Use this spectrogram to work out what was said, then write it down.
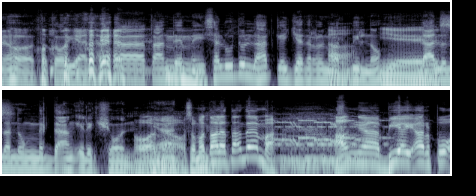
Oo, totoo yan. At ah, tandem, eh, saludo lahat kay General Marbil, no? Hmm. yes. Lalo na nung nagdaang eleksyon. Oo Yan. nga. Samantala tandem, ah, ang ah, BIR po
